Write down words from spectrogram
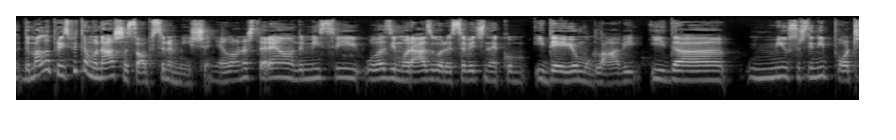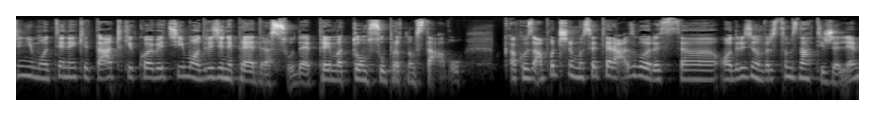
da malo prispitamo naša sobstvena mišljenja, jer ono što je realno da mi svi ulazimo u razgovore sa već nekom idejom u glavi i da mi u suštini počinjemo od te neke tačke koje već ima određene predrasude prema tom suprotnom stavu. Ako započnemo sve te razgovore sa određenom vrstom znatiželje,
